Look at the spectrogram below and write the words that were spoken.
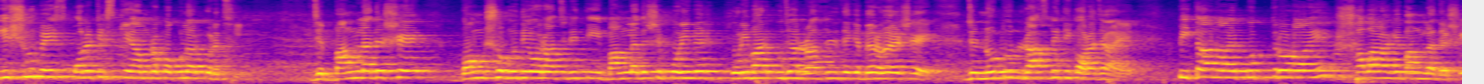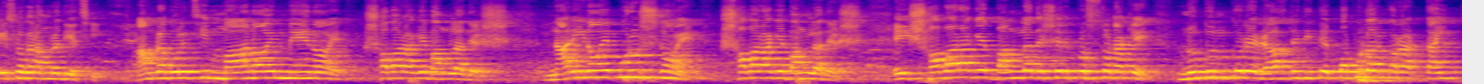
ইস্যু বেস পলিটিক্সকে আমরা পপুলার করেছি। যে বাংলাদেশে বংশবদী ও রাজনীতি, বাংলাদেশে পরিবেশ, পরিবার পূজার রাজনীতি থেকে বের হয়ে এসে যে নতুন রাজনীতি করা যায় পিতা নয়, পুত্র নয়, সবার আগে বাংলাদেশ। এই স্লোগান আমরা দিয়েছি। আমরা বলেছি মা নয়, মেয়ে নয়, সবার আগে বাংলাদেশ। নারী নয়, পুরুষ নয়, সবার আগে বাংলাদেশ। এই সবার আগে বাংলাদেশের প্রশ্নটাকে নতুন করে রাজনীতিতে পপুলার করার দায়িত্ব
